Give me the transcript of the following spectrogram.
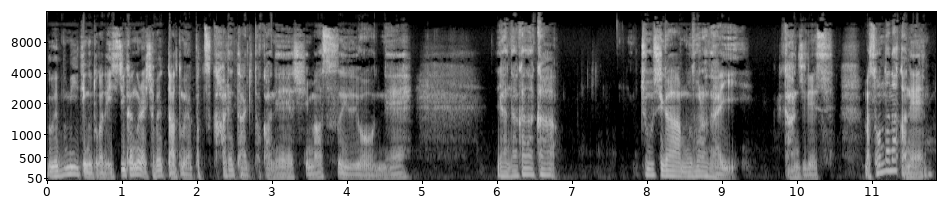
ウェブミーティングとかで1時間ぐらい喋った後もやっぱ疲れたりとかね、しますよね。いや、なかなか、調子が戻らない感じです。まあ、そんな中ね、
